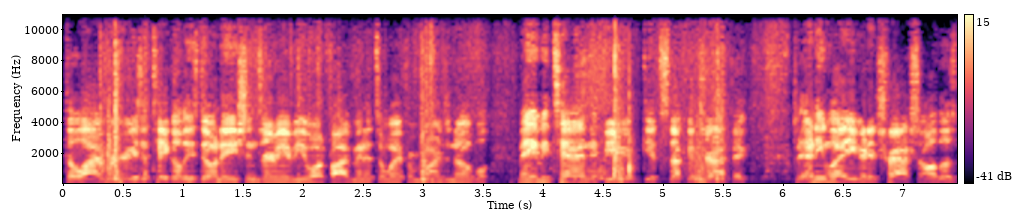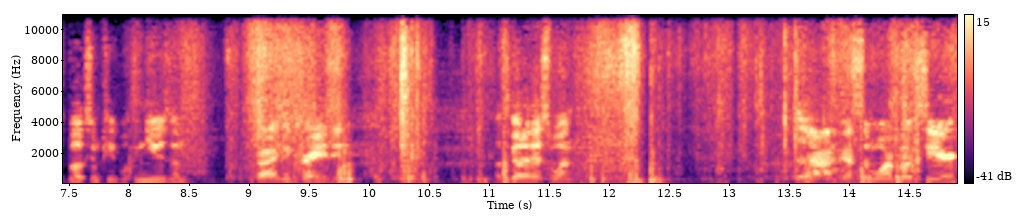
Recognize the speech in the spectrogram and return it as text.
the libraries that take all these donations are maybe, what, five minutes away from Barnes & Noble? Maybe 10 if you get stuck in traffic. But anyway, you're gonna trash all those books and people can use them. It drives me crazy. Let's go to this one. Ugh, got some more books here.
